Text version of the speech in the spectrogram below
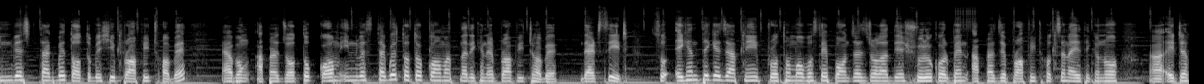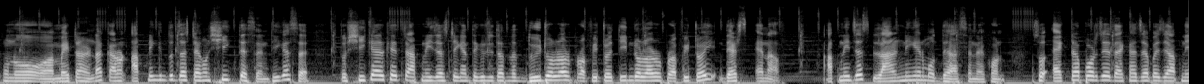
ইনভেস্ট থাকবে, তত বেশি প্রফিট হবে এবং আপনার যত কম ইনভেস্ট থাকবে, তত কম আপনার এখানে প্রফিট হবে। দ্যাটস ইট সো এখান থেকে যে আপনি প্রথম অবস্থায় পঞ্চাশ ডলার দিয়ে শুরু করবেন, আপনার যে প্রফিট হচ্ছে না, এতে কোনো এটা কোনো ম্যাটার না। কারণ আপনি কিন্তু জাস্ট এখন শিখতেছেন, ঠিক আছে? তো শিখার ক্ষেত্রে আপনি জাস্ট এখান থেকে যদি আপনার দুই ডলার প্রফিট হয়, তিন ডলারও প্রফিট হয় দ্যাটস এনাফ আপনি জাস্ট লার্নিংয়ের মধ্যে আছেন এখন। সো একটা পর্যায়ে দেখা যাবে যে আপনি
